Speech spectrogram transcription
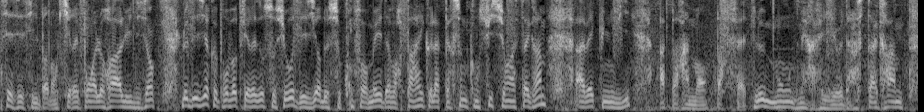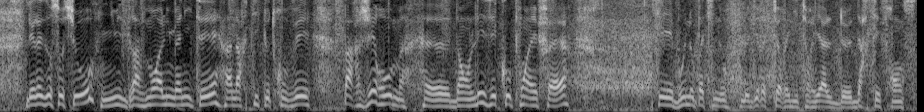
C'est Cécile pardon, qui répond à Laura lui disant Le désir que provoquent les réseaux sociaux, désir de se conformer, d'avoir pareil que la personne qu'on suit sur Instagram avec une vie apparemment parfaite. Le monde merveilleux d'Instagram. Les réseaux sociaux nuisent gravement à l'humanité. Un article trouvé par Jérôme euh, dans leséchos.fr c'est Bruno Patino, le directeur éditorial de d'Arte France,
